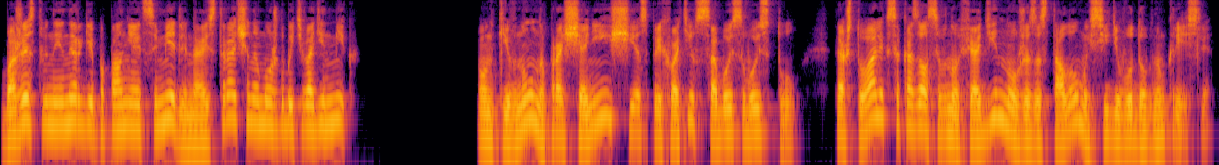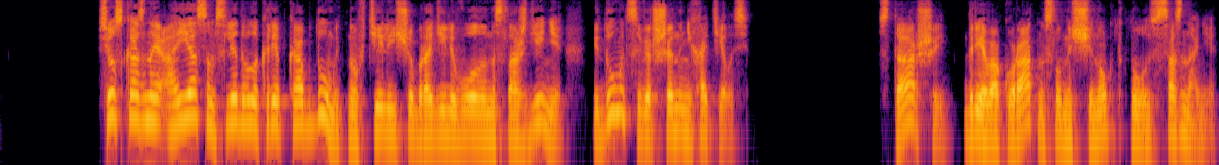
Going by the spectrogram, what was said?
Божественная энергия пополняется медленно, а истрачена может быть в один миг. Он кивнул на прощание и исчез, прихватив с собой свой стул. Так что Алекс оказался вновь один, но уже за столом и сидя в удобном кресле. Все сказанное Аясом следовало крепко обдумать, но в теле еще бродили волны наслаждения, и думать совершенно не хотелось. «Старший», — древо аккуратно, словно щенок, ткнулось в сознание.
